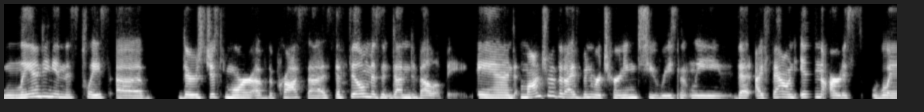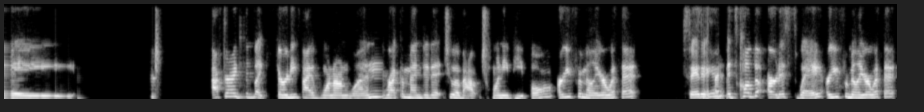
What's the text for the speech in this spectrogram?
landing in this place of there's just more of the process. The film isn't done developing. And mantra that I've been returning to recently that I found in the artist's way after I did like 35 one-on-one, recommended it to about 20 people. Are you familiar with it? Say it again. It's called The Artist's Way. Are you familiar with it?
